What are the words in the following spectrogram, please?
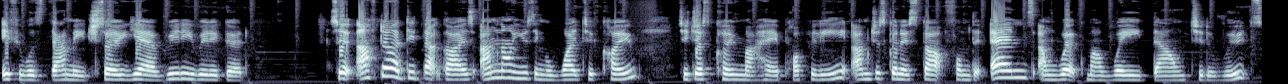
if it was damaged. So yeah really really good. So after i did that guys i'm now using a white tooth comb to just comb my hair properly. I'm just going to start from the ends and work my way down to the roots.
